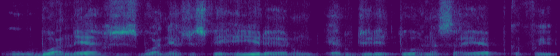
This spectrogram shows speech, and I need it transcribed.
o Boanerges, Boanerges Ferreira era, um, era o diretor nessa época, foi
